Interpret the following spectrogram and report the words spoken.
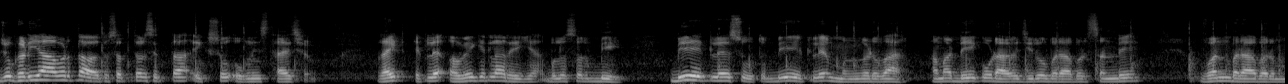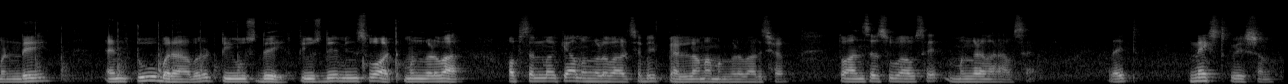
જો ઘડિયા આવડતા હોય તો સત્તર સિત્તા એકસો ઓગણીસ થાય છે. રાઈટ એટલે હવે કેટલા રહી ગયા? બોલો સર બે. બે એટલે શું? તો બે એટલે મંગળવાર. આમાં ડે કોડ આવે જીરો બરાબર સન્ડે વન બરાબર મંડે એન્ડ ટુ બરાબર ટ્યુઝડે ટ્યુઝડે મીન્સ વોટ મંગળવાર. ઓપ્શનમાં ક્યાં મંગળવાર છે ભાઈ? પહેલામાં મંગળવાર છે. તો આન્સર શું આવશે? મંગળવાર આવશે. રાઈટ નેક્સ્ટ ક્વેશ્ચન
